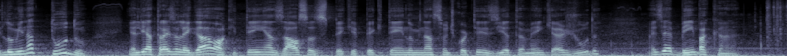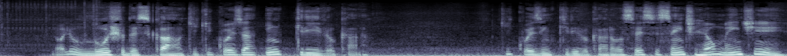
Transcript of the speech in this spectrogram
Ilumina tudo. E ali atrás é legal, ó, que tem as alças PQP que tem iluminação de cortesia também, que ajuda, mas é bem bacana. Olha o luxo desse carro aqui, que coisa incrível, cara. Que coisa incrível, cara. Você se sente realmente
